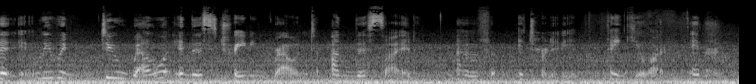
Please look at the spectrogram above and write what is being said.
that we would do well in this training ground on this side of eternity. Thank you, Lord. Amen.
